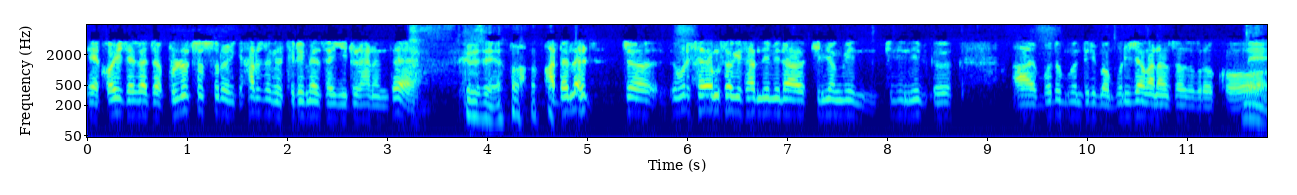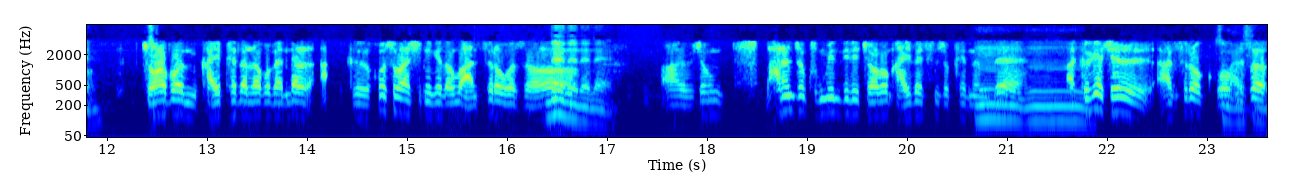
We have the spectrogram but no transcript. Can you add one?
예, 거의 제가 저 블루투스로 이렇게 하루 종일 들으면서 일을 하는데 그러세요. 아, 맨날 저 우리 서영석 이사님이나 김영민 PD님 그 아, 모든 분들이 뭐 문희정 아나운서도 그렇고 네. 조합원 가입해달라고 맨날 아, 그 호소하시는 게 너무 안쓰러워서 네네네네. 아유 좀 많은 좀 국민들이 조합원 가입했으면 좋겠는데 음, 음. 아 그게 제일 안쓰럽고 좀 그래서.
